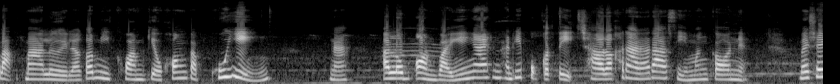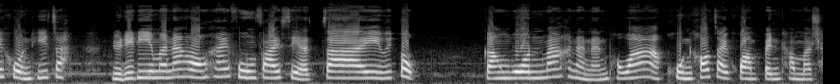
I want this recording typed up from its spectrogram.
หลักๆมาเลย แล้วก็มีความเกี่ยวข้องกับผู้หญิงนะอารมณ์อ่อนไหวง่ายๆทั้งที่ปกติ ชาวลัคนาและราศีมังกรเนี่ย ไม่ใช่คนที่จะอยู่ดีๆ มานั่งร้องไห้ฟูมไฟเสียใจ วิตก กังวลมากขนาดนั้น เพราะว่าคุณเข้าใจความเป็นธรรมช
